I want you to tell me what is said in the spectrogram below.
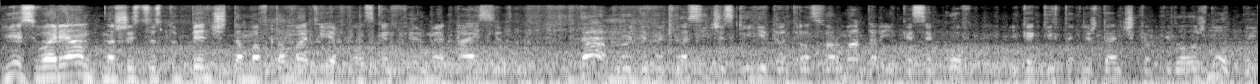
Есть вариант на шестиступенчатом автомате японской фирмы Айсер. Да, вроде бы классический гидротрансформатор и косяков каких-то нежданчиков не должно быть.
